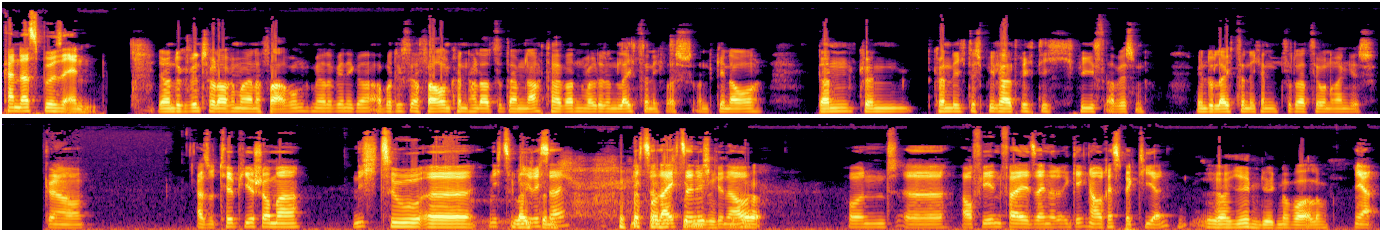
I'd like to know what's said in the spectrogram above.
kann das böse enden. Ja, und du gewinnst halt auch immer an Erfahrung, mehr oder weniger. Aber diese Erfahrung kann halt auch zu deinem Nachteil werden, weil du dann leichtsinnig wirst. Und genau dann können, kann dich das Spiel halt richtig fies erwischen, wenn du leichtsinnig an Situationen rangehst. Genau. Also Tipp hier schon mal, nicht zu, äh, nicht zu gierig sein. Nicht Und leichtsinnig, genau. Und äh, auf jeden Fall seine Gegner auch respektieren. Ja, jeden Gegner vor allem. Ja.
